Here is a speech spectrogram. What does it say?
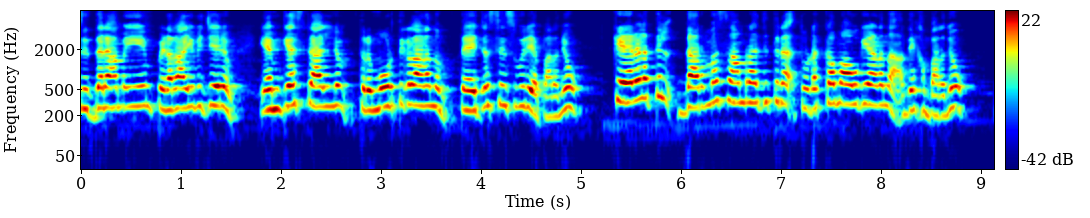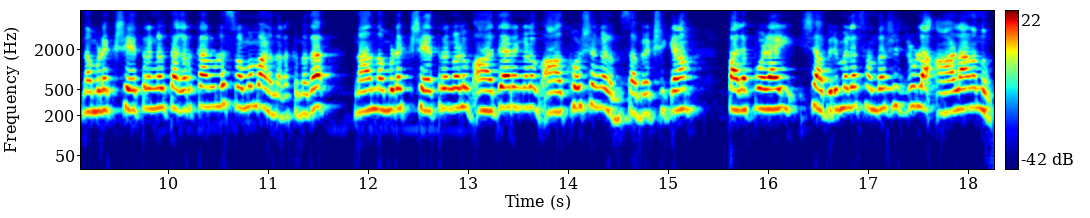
സിദ്ധരാമയ്യയും പിണറായി വിജയനും എം കെ സ്റ്റാലിനും ത്രിമൂർത്തികളാണെന്നും തേജസ്വി സൂര്യ പറഞ്ഞു. കേരളത്തിൽ ധർമ്മ സാമ്രാജ്യത്തിന് തുടക്കമാവുകയാണെന്ന് അദ്ദേഹം പറഞ്ഞു. നമ്മുടെ ക്ഷേത്രങ്ങൾ തകർക്കാനുള്ള ശ്രമമാണ് നടക്കുന്നത്. നാം നമ്മുടെ ക്ഷേത്രങ്ങളും ആചാരങ്ങളും ആഘോഷങ്ങളും സംരക്ഷിക്കണം. പലപ്പോഴായി ശബരിമല സന്ദർശിച്ചിട്ടുള്ള ആളാണെന്നും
